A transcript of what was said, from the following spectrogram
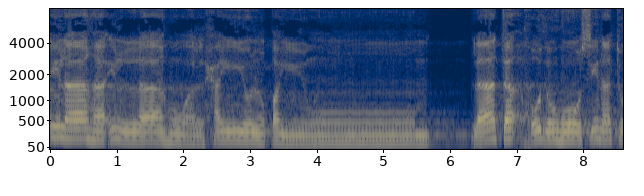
إله إلا هو الحي القيوم. لا تأخذه سنة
